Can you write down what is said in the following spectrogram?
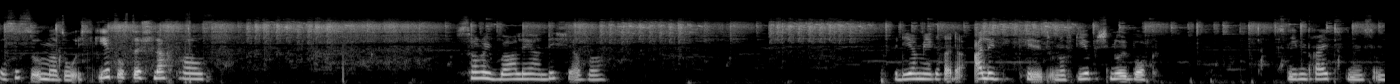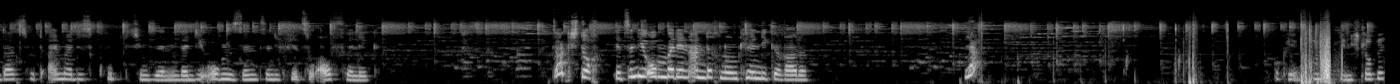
das ist immer so. Ich gehe jetzt aus der Schlacht raus. Sorry, Barley, an dich, aber. Die haben mir gerade alle gekillt und auf die habe ich null Bock. Es leben drei Teams und das wird einmal dieses Code-Team sein. Und wenn die oben sind, sind die viel zu auffällig. Sag ich doch, jetzt sind die oben bei den anderen und killen die gerade. Ja. Okay, wir können gehen. Ich glaube,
